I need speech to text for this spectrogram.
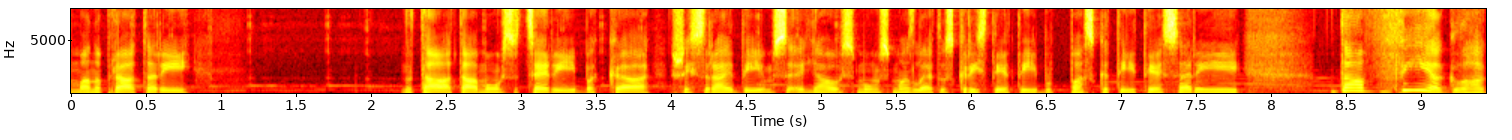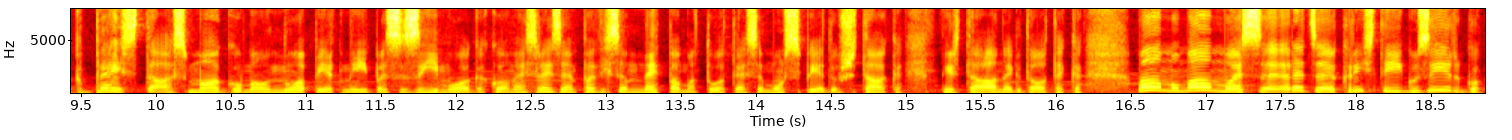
manuprāt arī nu, tā, tā mūsu cerība, ka šis raidījums ļaus mums mazliet uz kristietību paskatīties arī uh, tā vieglāk, bez tā smaguma un nopietnības zīmoga, ko mēs reizēm pavisam nepamatot esam uzspieduši tā, ka ir tā anekdote, ka mammu, mammu, es redzēju kristīgu zirgu,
